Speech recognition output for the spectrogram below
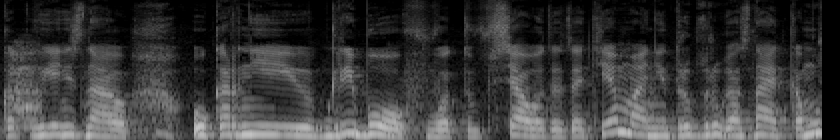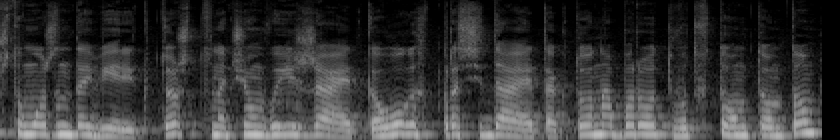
как я не знаю, у корней грибов, вот вся вот эта тема, они друг друга знают, кому что можно доверить, кто что на чем выезжает, кого проседает, а кто наоборот вот в том, том, том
